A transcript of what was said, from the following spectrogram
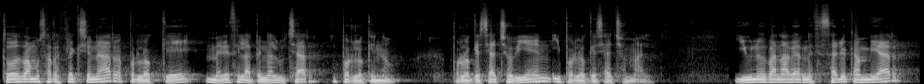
Todos vamos a reflexionar por lo que merece la pena luchar y por lo que no por lo que se ha hecho bien y por lo que se ha hecho mal. Y unos van a ver necesario cambiar,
